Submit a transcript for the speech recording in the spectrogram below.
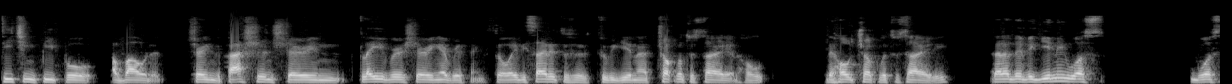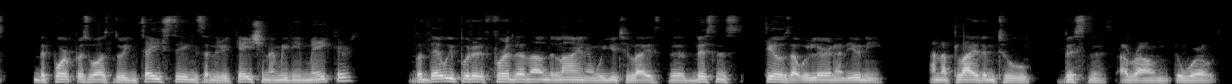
teaching people about it, sharing the passion, sharing flavor, sharing everything. So I decided to, to begin a chocolate society at Hult, the Hult Chocolate Society that at the beginning was was the purpose was doing tastings and education and meeting makers. But then we put it further down the line and we utilize the business skills that we learned at uni and apply them to business around the world.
